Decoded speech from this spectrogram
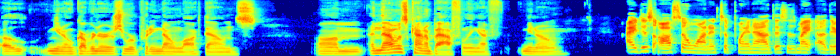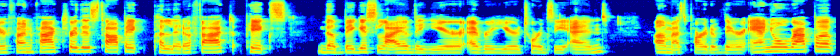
Uh, you know, governors who were putting down lockdowns, um, and that was kind of baffling. I, you know, I just also wanted to point out this is my other fun fact for this topic. PolitiFact picks the biggest lie of the year every year towards the end um, as part of their annual wrap up.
